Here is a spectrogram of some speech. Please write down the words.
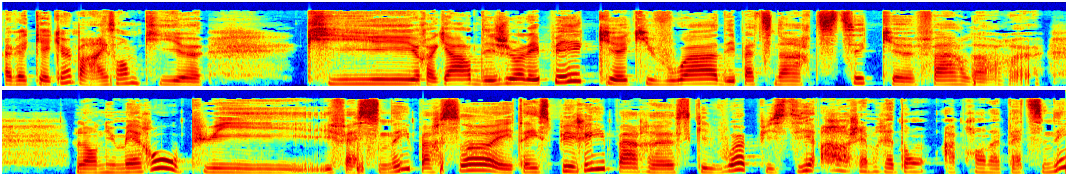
avec quelqu'un, par exemple, qui euh, qui regarde des Jeux olympiques, qui voit des patineurs artistiques faire leur euh, leur numéro, puis est fasciné par ça, est inspiré par ce qu'il voit, puis se dit ah j'aimerais donc apprendre à patiner.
